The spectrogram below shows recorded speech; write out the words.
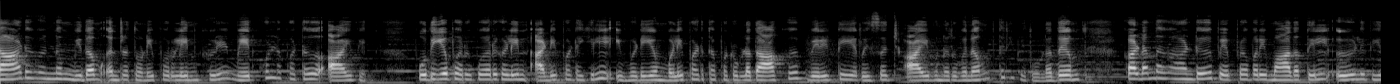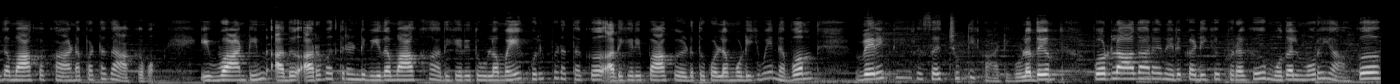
நாடு எண்ணும் விதம் என்ற துணைப்பொருளின் கீழ் மேற்கொள்ளப்பட்ட ஆய்வின் புதிய பெறுபேறுகளின் அடிப்படையில் இவ்விடயம் வெளிப்படுத்தப்பட்டுள்ளதாக வெரிட்டே ரிசர்ச் ஆய்வு நிறுவனம் தெரிவித்துள்ளது. கடந்த ஆண்டு பிப்ரவரி மாதத்தில் ஏழு வீதமாக காணப்பட்டதாகவும் இவ்வாண்டின் அது அறுபத்தி இரண்டு வீதமாக அதிகரித்துள்ளமை குறிப்பிடத்தக்க அதிகரிப்பாக எடுத்துக்கொள்ள முடியும் எனவும் வெரிட்டே ரிசர்ச் சுட்டிக்காட்டியுள்ளது. பொருளாதார நெருக்கடிக்கு பிறகு முதல் முறையாக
